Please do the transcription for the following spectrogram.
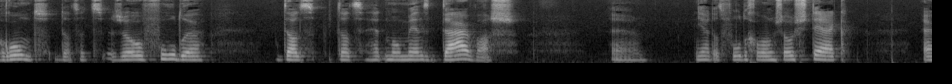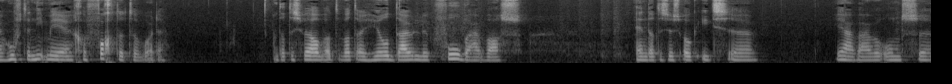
rond. Dat het zo voelde dat, dat het moment daar was. Uh, ja, dat voelde gewoon zo sterk. Er hoefde niet meer gevochten te worden. Dat is wel wat, wat er heel duidelijk voelbaar was. En dat is dus ook iets uh, ja, waar we ons. Uh,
